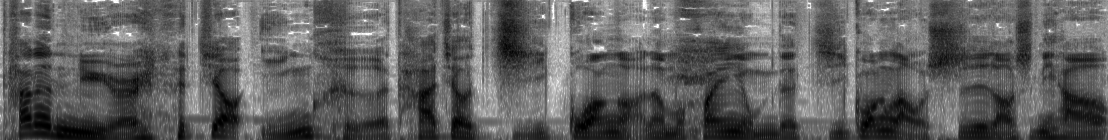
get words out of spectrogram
他的女儿叫银河，他叫极光啊。那我们欢迎我们的极光老师，老师你好。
